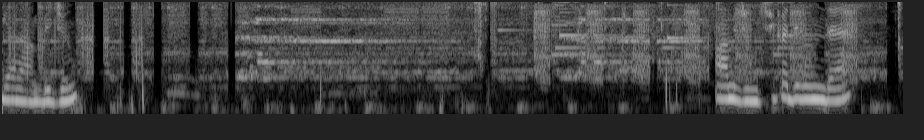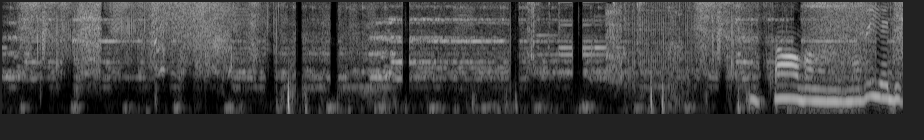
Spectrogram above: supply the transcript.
Gel abicim. Abicim çık hadi önümde. Sağ balondurmada yedik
